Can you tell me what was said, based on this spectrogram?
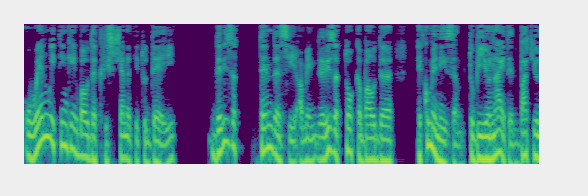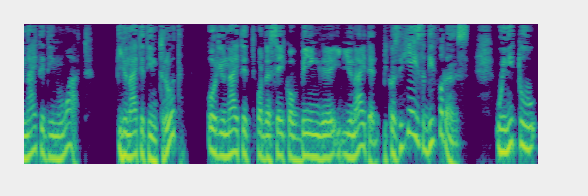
when we're thinking about the Christianity today, there is a tendency, I mean, there is a talk about the ecumenism to be united, but united in what? United in truth or united for the sake of being uh, united? Because here is the difference. We need to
